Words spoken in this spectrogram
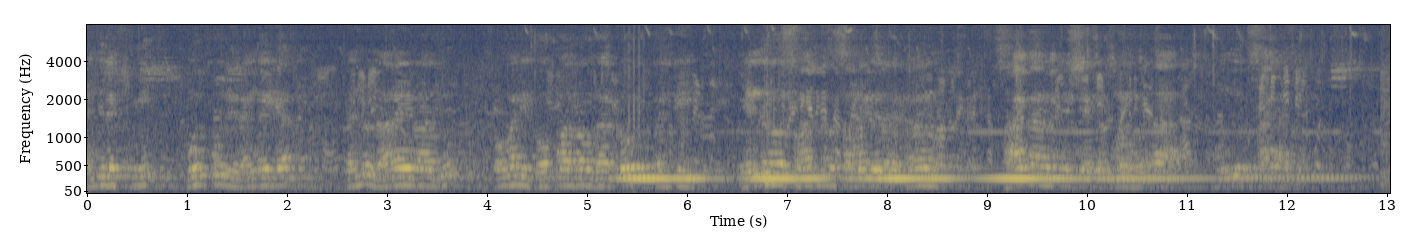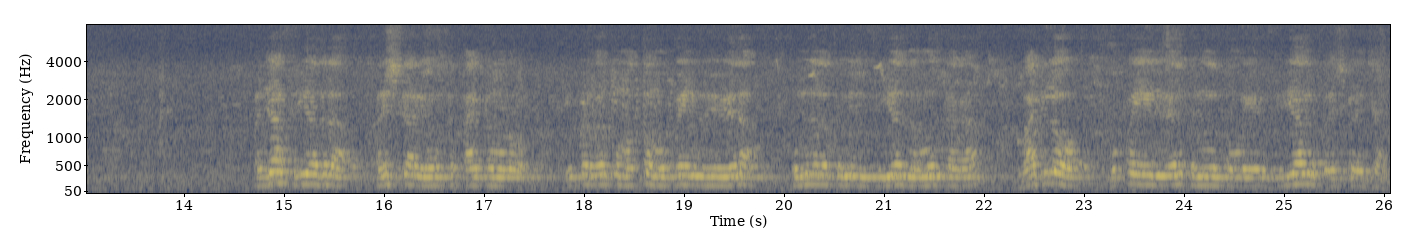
అంజలక్ష్మి మూర్పూరి రంగయ్య కన్ను నారాయణరాజు కొమ్మరి గోపాలరావు గారు వంటి ఎన్నో స్వాతంత్ర సమయంలో సాకారం చేసేందుకు ముందుకు సాగాలి. ప్రజా ఫిర్యాదుల పరిష్కార వ్యవస్థ కార్యక్రమంలో ఇప్పటి వరకు మొత్తం ముప్పై ఎనిమిది వేల తొమ్మిది వందల తొమ్మిది ఫిర్యాదులు నమోదు కాగా వాటిలో ముప్పై ఐదు వేల తొమ్మిది వందల తొంభై ఏడు ఫిర్యాదులు పరిష్కరించారు.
